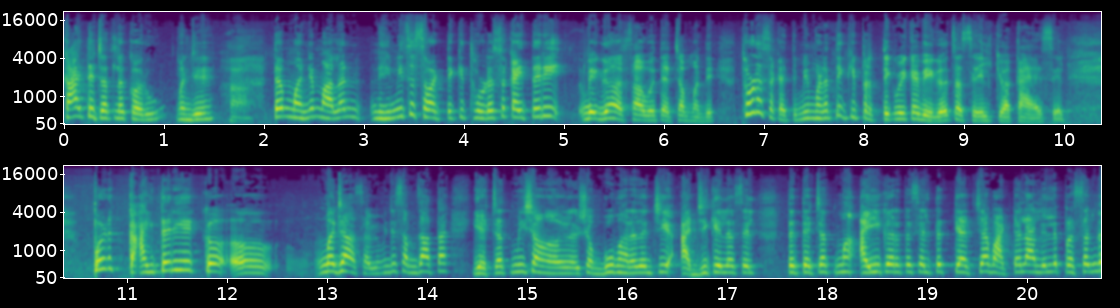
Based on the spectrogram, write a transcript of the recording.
काय त्याच्यातलं करू? म्हणजे हां. तर म्हणजे मला नेहमीच असं वाटतं की थोडंसं काहीतरी वेगळं असावं त्याच्यामध्ये. थोडंसं काहीतरी. मी म्हणत नाही की प्रत्येक वेळी काही वेगळंच असेल किंवा काय असेल. पण काहीतरी एक मजा असावी. म्हणजे समजा आता याच्यात मी श शंभू महाराजांची आजी केलं असेल तर त्याच्यात मग आई करत असेल तर त्याच्या वाट्याला आलेले प्रसंग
